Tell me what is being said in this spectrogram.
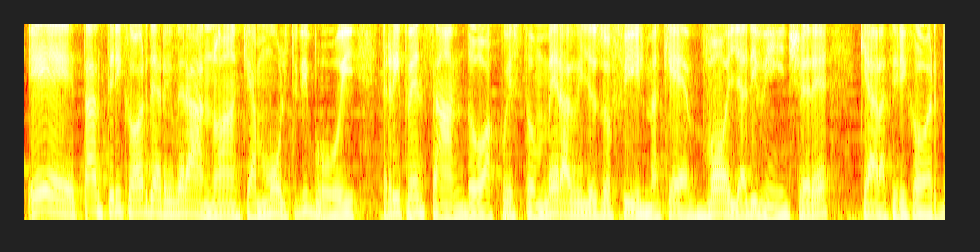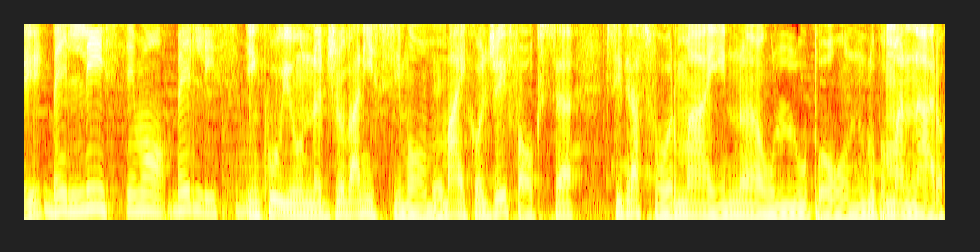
e tanti ricordi arriveranno anche a molti di voi ripensando a questo meraviglioso film che è Voglia di vincere. Chiara, ti ricordi? Bellissimo, bellissimo. in cui un giovanissimo Michael J. Fox si trasforma in un lupo, un lupo mannaro.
